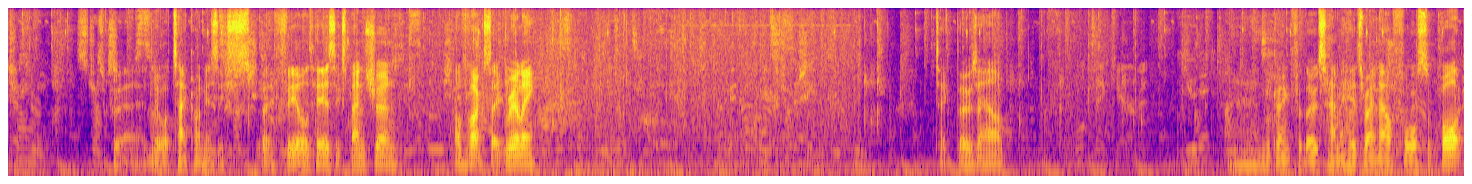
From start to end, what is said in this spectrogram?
Training. Put a little attack on his field here, his expansion. Oh, for fuck's sake, really? Take those out. And we're going for those hammerheads right now for support.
